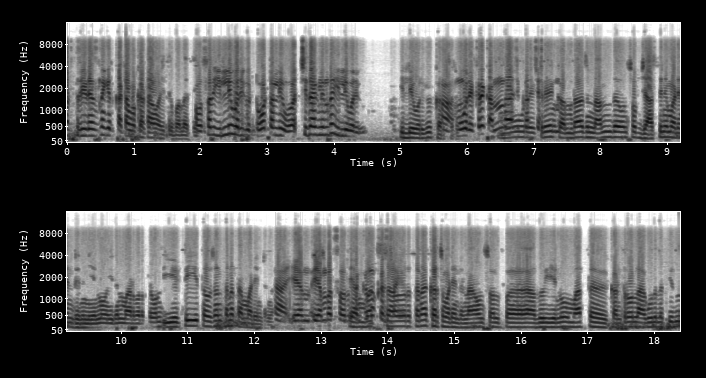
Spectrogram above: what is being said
ಆರ್ ತ್ರೀ ಡೇಸ್ ನಾಗ ಇದು ಕಟಾವ ಕಟಾವ್ ಐತ್ರಿ ಬಂದೈತಿ ಸರ್ ಇಲ್ಲಿವರೆಗೂ ಟೋಟಲ್ ನೀವು ಹಚ್ಚಿದಾಗ್ಲಿಂದ ಇಲ್ಲಿವರೆಗೂ. ಇಲ್ಲಿವರೆಗೂ ಮೂರ್ ಎಕರೆ ಅಂದಾಜು ಮೂರ್ ಖರ್ಚು ಎಕರೆ ಅಂದಾಜ್ ನಂದ್ ಒಂದ್ ಸ್ವಲ್ಪ ಜಾಸ್ತಿನೇ ಮಾಡೇನ್ರಿ ನೀನು ಇದನ್ ಮಾಡ್ಬಾರ್ದು. ಒಂದ್ ಏಯ್ಟಿ ತೌಸಂಡ್ ತನ ತಮ್ಮ ಮಾಡೇನ್ರಿ ಎಂಬತ್ ಸಾವಿರ ತನ ಖರ್ಚು ಮಾಡೇನ್ರಿ ನಾ ಒಂದ್ ಸ್ವಲ್ಪ ಅದು ಏನು ಮತ್ತ ಕಂಟ್ರೋಲ್ ಆಗುದಿಲ್ಲ ಇದು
